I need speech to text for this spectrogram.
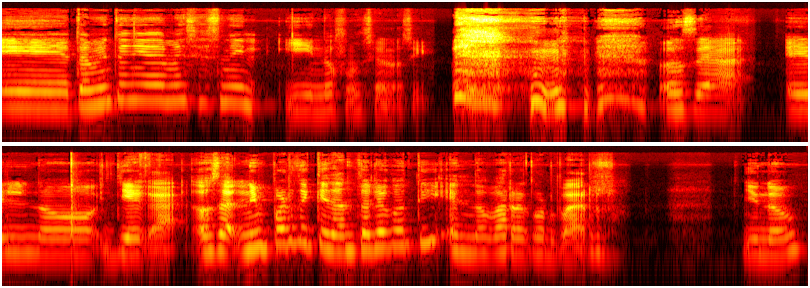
eh, también tenía demencia senil y no funciona así. o sea, él no llega. O sea, no importa que tanto le conté, él no va a recordar. You know?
